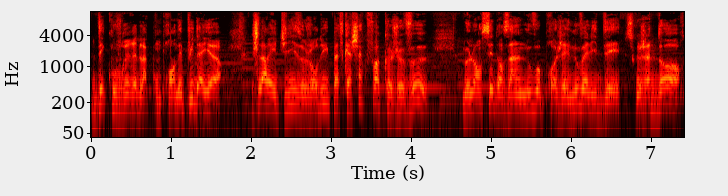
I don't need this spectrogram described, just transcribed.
découvrir et de la comprendre. Et puis d'ailleurs, je la réutilise aujourd'hui parce qu'à chaque fois que je veux me lancer dans un nouveau projet, une nouvelle idée, parce que j'adore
